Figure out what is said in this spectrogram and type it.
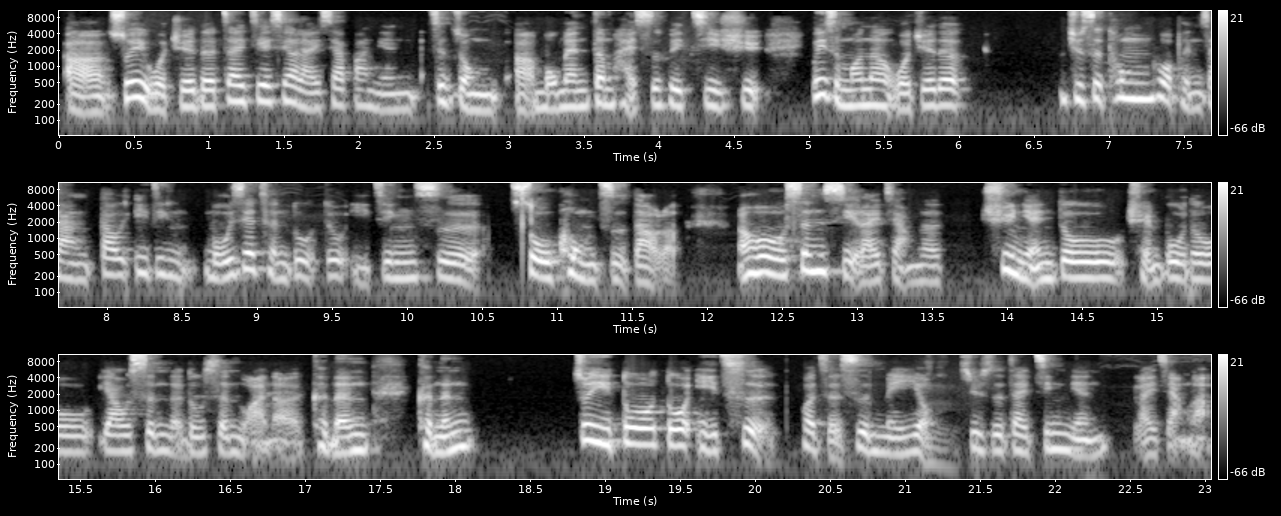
啊，所以我觉得在接下来下半年，这种啊 momentum 还是会继续。为什么呢？我觉得就是通货膨胀到一定某一些程度都已经是受控制到了。然后升息来讲呢，去年都全部都要升的都升完了，可能可能最多多一次，或者是没有，就是在今年来讲了。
